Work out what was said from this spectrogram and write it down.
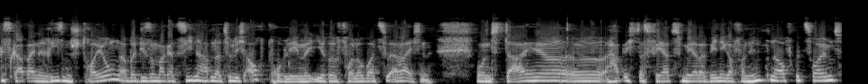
es gab eine Riesenstreuung, aber diese Magazine haben natürlich auch Probleme, ihre Follower zu erreichen. Und daher äh, habe ich das Pferd mehr oder weniger von hinten aufgezäumt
